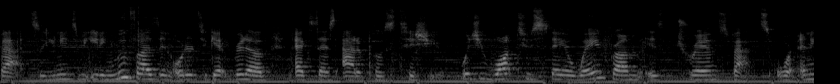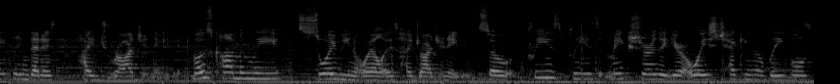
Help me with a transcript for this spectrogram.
fat. So you need to be eating MUFAs in order to get rid of excess adipose tissue. What you want to stay away from is trans fats or anything that is hydrogenated. Most commonly, soybean oil is hydrogenated. So please, please make sure that you're always checking the labels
